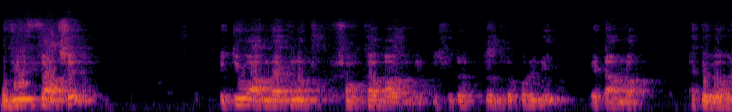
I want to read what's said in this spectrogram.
প্রতিনিধিত্ব আছে। এটিও আমরা এখনও সংখ্যা বা ইস্যুটা চূড়ান্ত করিনি এটা আমরা একইভাবে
